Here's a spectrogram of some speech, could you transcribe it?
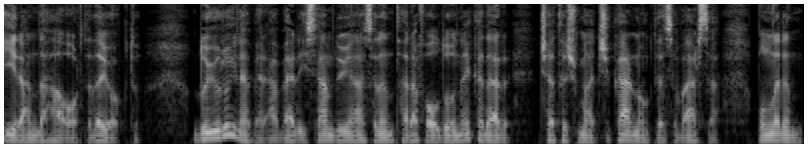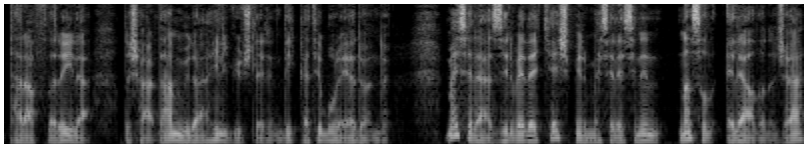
İran daha ortada yoktu. Duyuruyla beraber İslam dünyasının taraf olduğu ne kadar çatışma çıkar noktası varsa bunların taraflarıyla dışarıdan müdahil güçlerin dikkati buraya döndü. Mesela zirvede Keşmir meselesinin nasıl ele alınacağı,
